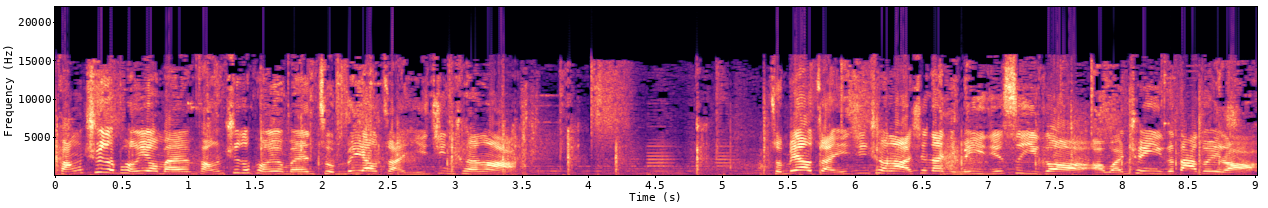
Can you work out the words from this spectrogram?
防区的朋友们，防区的朋友们准备要转移进圈了。准备要转移进圈了，现在你们已经是一个啊，完全一个大队了。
